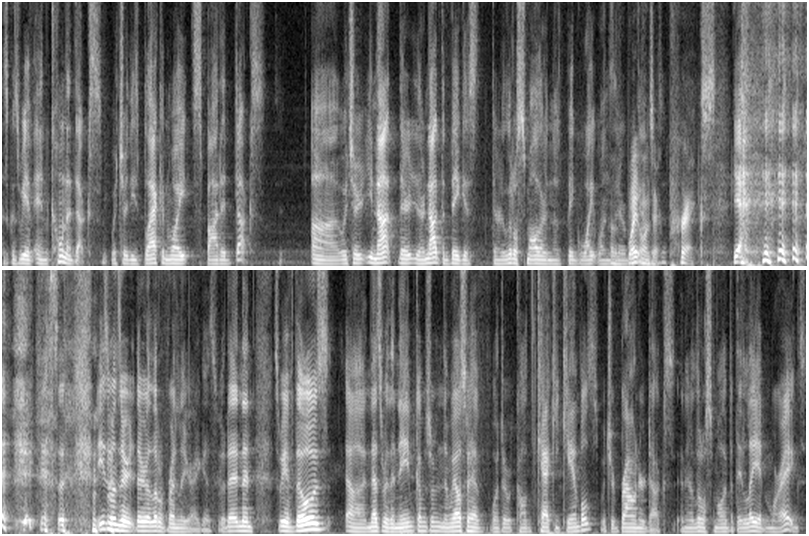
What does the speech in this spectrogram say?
is because we have Ancona ducks, which are these black and white spotted ducks, uh, which are you not they're they're not the biggest. They're a little smaller than those big white ones. Those that are white ones are pricks. Yeah. yeah so these ones are they're a little friendlier, I guess. But and then so we have those, uh, and that's where the name comes from. And then we also have what are called khaki Campbells, which are browner ducks, and they're a little smaller, but they lay more eggs.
